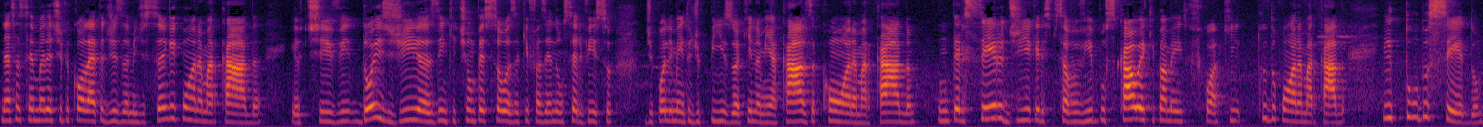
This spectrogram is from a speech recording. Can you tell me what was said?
Nessa semana eu tive coleta de exame de sangue com hora marcada. Eu tive dois dias em que tinham pessoas aqui fazendo um serviço de polimento de piso aqui na minha casa com hora marcada. Um terceiro dia que eles precisavam vir buscar o equipamento que ficou aqui, tudo com hora marcada e tudo cedo.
